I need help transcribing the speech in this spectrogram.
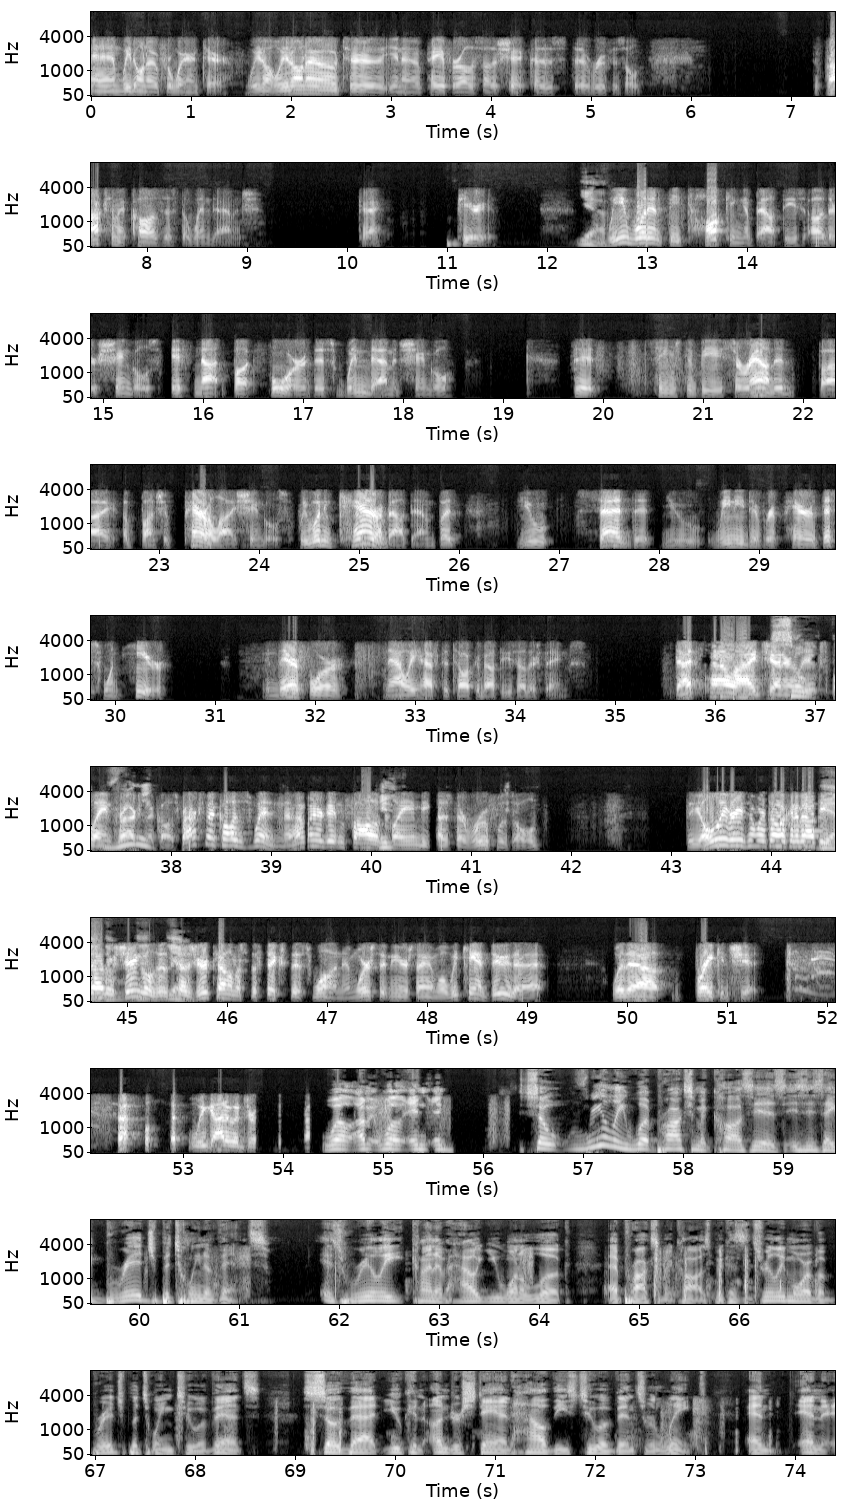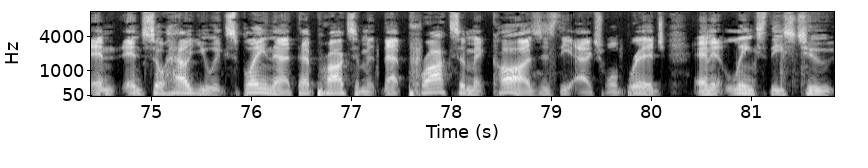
and we don't owe for wear and tear. We don't we don't owe to you know pay for all this other shit because the roof is old. The proximate cause is the wind damage. Okay. Period. Yeah. We wouldn't be talking about these other shingles if not but for this wind damage shingle that seems to be surrounded by a bunch of paralyzed shingles. We wouldn't care about them, but you said that you we need to repair this one here. And therefore, now we have to talk about these other things. That's how I generally So, explain really- proximate cause. Proximate cause is when the homeowner didn't file a It- claim because their roof was old. The only reason we're talking about these Yeah, other the- shingles is yeah. because you're telling us to fix this one, and we're sitting here saying, "Well, we can't do that without breaking shit." so we got to address. Well, I mean, well, and and so really, what proximate cause is is is a bridge between events. Is really kind of how you want to look at proximate cause because it's really more of a bridge between two events, so that you can understand how these two events are linked, and and and and so how you explain that that proximate that proximate cause is the actual bridge, and it links these two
